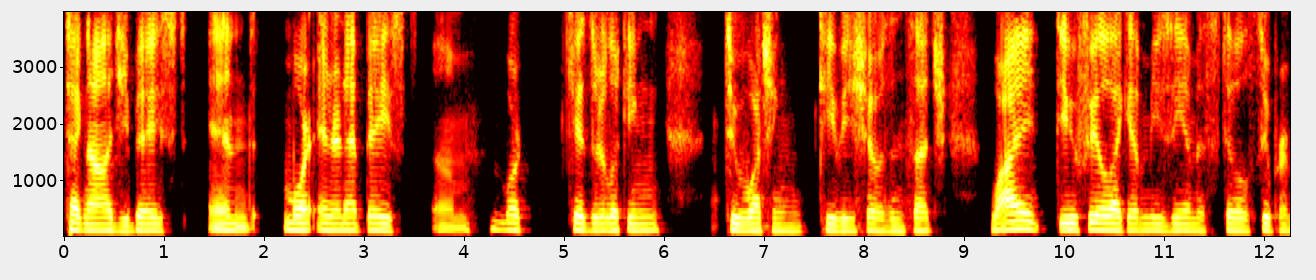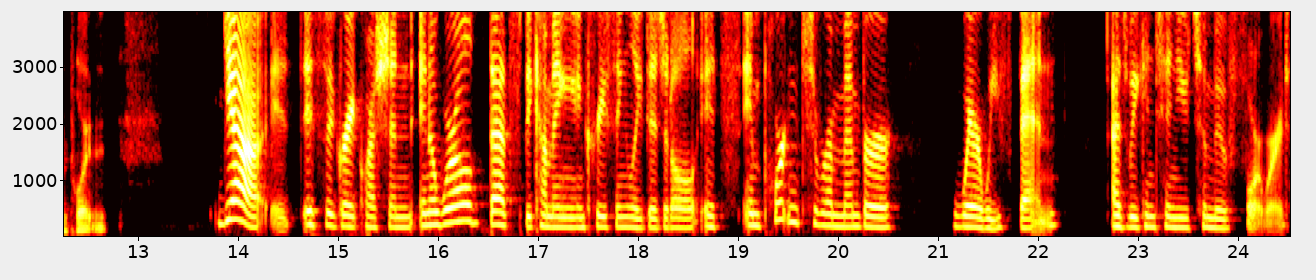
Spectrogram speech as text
technology based and more internet based. Um, more kids are looking to watching TV shows and such. Why do you feel like a museum is still super important? Yeah, it, it's a great question. In a world that's becoming increasingly digital, it's important to remember where we've been as we continue to move forward.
